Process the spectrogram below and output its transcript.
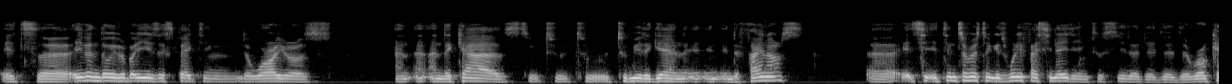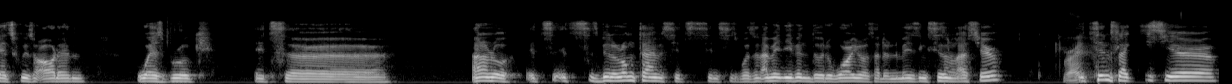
It's uh, even though everybody is expecting the Warriors and, and, and the Cavs to, to, to, to meet again in, in the finals. Uh, it's it's interesting. It's really fascinating to see the the, the, the Rockets with Harden, Westbrook. It's uh, I don't know. It's it's it's been a long time since since it wasn't. I mean, even though the Warriors had an amazing season last year, Right. it seems like this year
